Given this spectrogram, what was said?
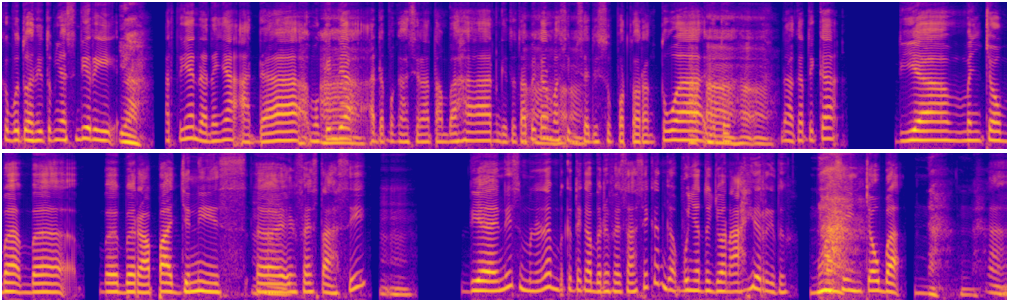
kebutuhan hidupnya sendiri. Ya. Artinya dananya ada, Ah, mungkin dia ah. ada penghasilan tambahan gitu, tapi Ah, kan ah, masih ah, bisa disupport orang tua gitu. Ah, ah, ah. Nah, ketika dia mencoba be- beberapa jenis eh, Mm-mm. investasi, Mm-mm. Dia ini sebenarnya ketika berinvestasi kan nggak punya tujuan akhir gitu, Nah, masih coba. nah, nah, Nah,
